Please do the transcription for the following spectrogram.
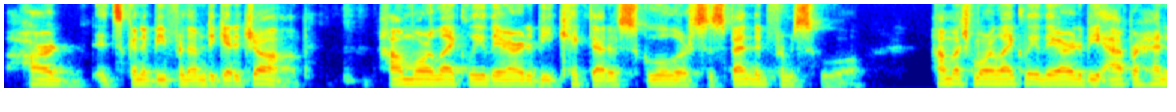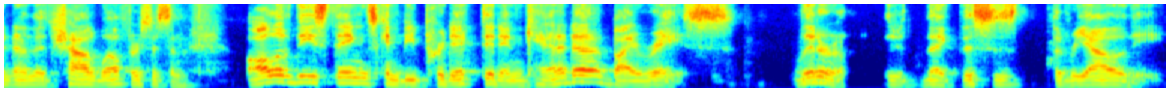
hard it's going to be for them to get a job, how more likely they are to be kicked out of school or suspended from school, how much more likely they are to be apprehended on the child welfare system all of these things can be predicted in Canada by race. Mm-hmm. Literally, like this is the reality.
